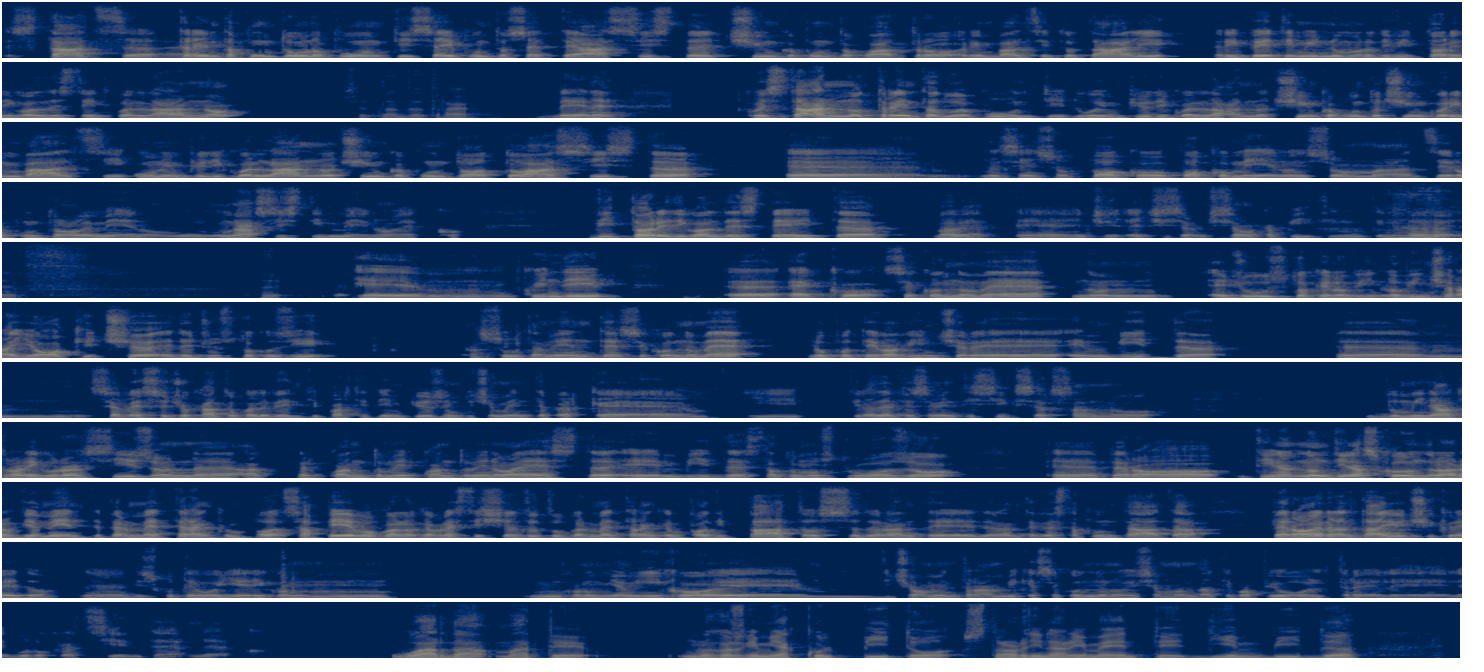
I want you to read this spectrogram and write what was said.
stats Eh. 30.1 punti, 6.7 assist, 5.4 rimbalzi totali. Ripetimi il numero di vittorie di Golden State quell'anno. 73. Bene. Quest'anno 32 punti, 2 in più di quell'anno, 5.5 rimbalzi, 1 in più di quell'anno, 5.8 assist, eh, nel senso poco, poco meno, insomma, 0.9 meno, un, assist in meno, ecco. Vittorie di Golden State, vabbè, eh, ci, e ci siamo, ci siamo capiti, Eh, Ehm, quindi, eh, ecco, secondo me non, è giusto che lo, lo vincerà Jokic ed è giusto così, assolutamente. Secondo me lo poteva vincere Embiid, ehm, se avesse giocato quelle 20 partite in più semplicemente perché i Philadelphia 76ers hanno dominato la regular season per quanto me, quantomeno a est e Embiid è stato mostruoso eh, però ti, non ti nascondo ovviamente per mettere anche un po' sapevo quello che avresti scelto tu per mettere anche un po' di pathos durante, durante questa puntata però in realtà io ci credo eh, discutevo ieri con, con, un mio amico e diciamo entrambi che secondo noi siamo andati proprio oltre le, le burocrazie interne ecco. guarda Matte una cosa che mi ha colpito straordinariamente di Embiid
